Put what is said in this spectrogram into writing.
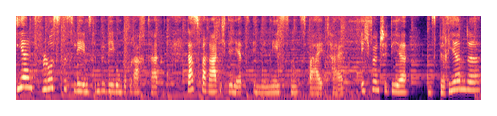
ihren Fluss des Lebens in Bewegung gebracht hat, das verrate ich dir jetzt in den nächsten zwei Teilen. Ich wünsche dir inspirierende,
